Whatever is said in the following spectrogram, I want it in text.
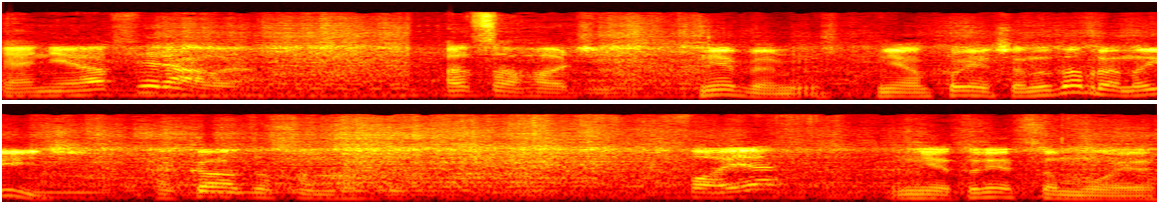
Ja nie otwierałem. O co chodzi? Nie wiem, nie mam pojęcia. No dobra, no idź. A kogo to są buty? Twoje? Nie, to nie są moje.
